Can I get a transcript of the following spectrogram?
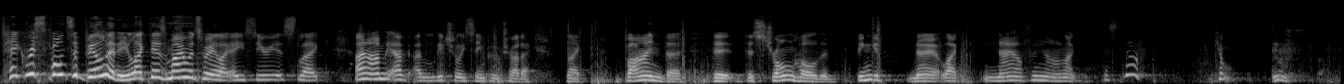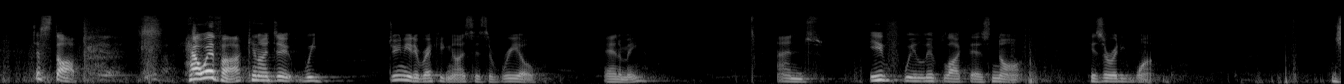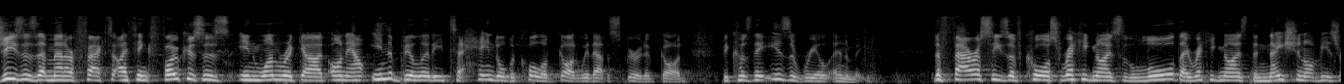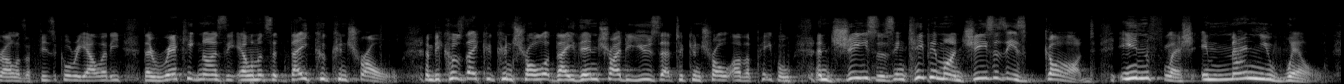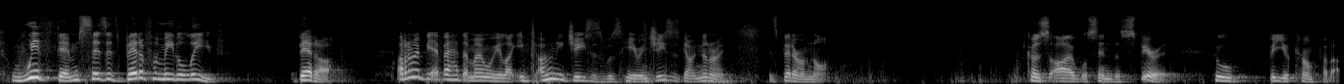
take responsibility. Like, there's moments where you're like, are you serious? Like, I mean, I've, I've literally seen people try to, like, bind the, the, the stronghold of fingernail, like, nail finger. I'm like, just, no. Come, just stop. However, can I do, we do need to recognize there's a real enemy. And if we live like there's not, he's already won. Jesus, as a matter of fact, I think focuses in one regard on our inability to handle the call of God without the Spirit of God because there is a real enemy. The Pharisees, of course, recognized the law. They recognized the nation of Israel as a physical reality. They recognized the elements that they could control. And because they could control it, they then tried to use that to control other people. And Jesus, and keep in mind, Jesus is God in flesh, Emmanuel, with them, says it's better for me to leave. Better. I don't know if you ever had that moment where you're like, if only Jesus was here, and Jesus going, no, no, no, it's better I'm not. Because I will send the Spirit who will be your comforter.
